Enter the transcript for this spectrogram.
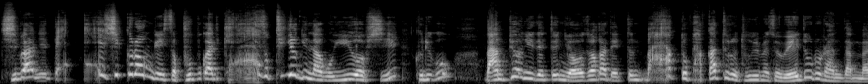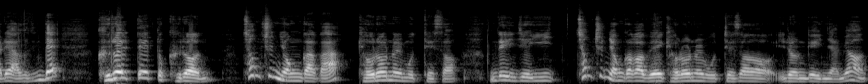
집안이 내 시끄러운 게 있어. 부부간이 계속 티격이 나고 이유 없이. 그리고 남편이 됐든 여자가 됐든 막 또 바깥으로 돌면서 외도를 한단 말이야. 근데 그럴 때 또 그런 청춘 영가가 결혼을 못해서 근데 이제 이 청춘 영가가 왜 결혼을 못해서 이런 게 있냐면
